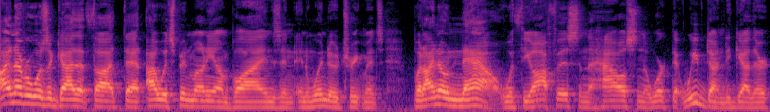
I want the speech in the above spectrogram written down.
I never was a guy that thought that I would spend money on blinds and, and window treatments, but I know now with the office and the house and the work that we've done together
